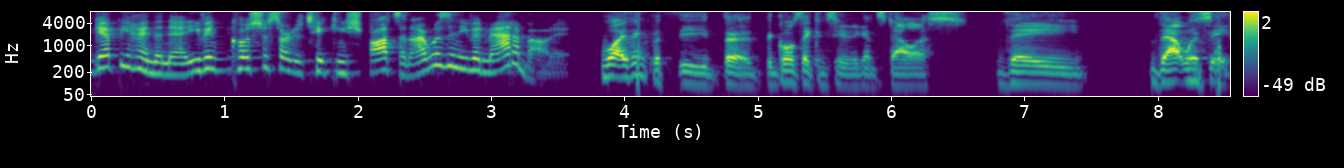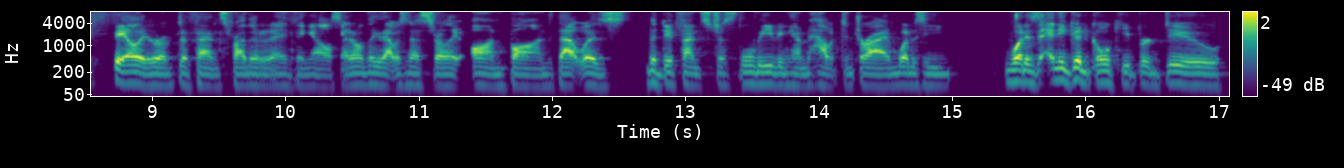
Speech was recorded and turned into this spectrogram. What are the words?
get behind the net. Even Costa started taking shots and I wasn't even mad about it. Well, I think with the the the goals they conceded against Dallas, they that was a failure of defense rather than anything else. I don't think that was necessarily on Bond. That was the defense just leaving him out to dry. And what does he what does any good goalkeeper do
